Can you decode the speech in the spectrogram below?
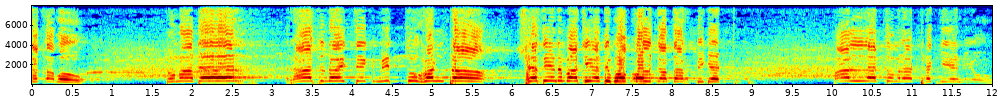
দেখাবো। তোমাদের রাজনৈতিক মৃত্যু ঘণ্টা সেদিন বাজিয়ে দিব কলকাতার ব্রিগেড। পারলে তোমরা ঠেকিয়ে নিও।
